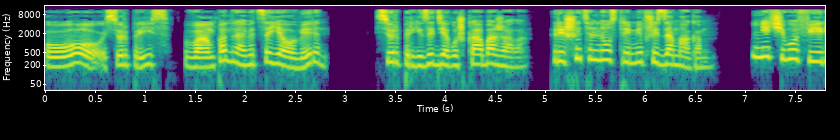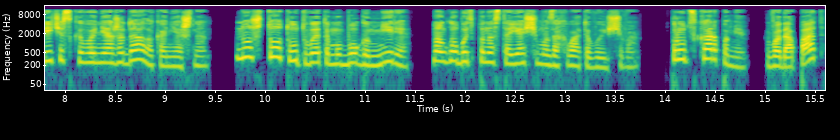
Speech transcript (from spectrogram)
«О, сюрприз! Вам понравится, я уверен». Сюрпризы девушка обожала, решительно устремившись за магом. Ничего феерического не ожидала, конечно. Ну что тут в этом убогом мире могло быть по-настоящему захватывающего? Пруд с карпами, водопад,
